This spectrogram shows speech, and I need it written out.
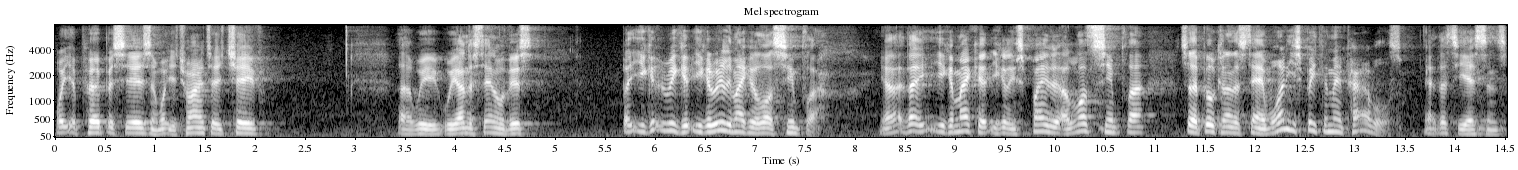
what your purpose is and what you're trying to achieve. Uh, we, we understand all this. But you can, you can really make it a lot simpler. You, know, they, you can make it, you can explain it a lot simpler so that people can understand. Why do you speak to them in parables? That's the essence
